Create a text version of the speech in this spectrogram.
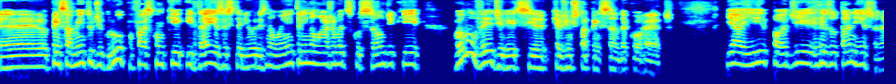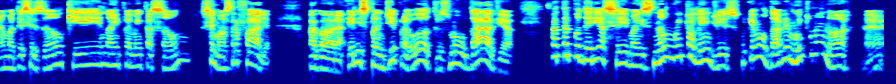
é, pensamento de grupo faz com que ideias exteriores não entrem e não haja uma discussão de que vamos ver direito se o que a gente está pensando é correto. E aí pode resultar nisso, né? uma decisão que na implementação se mostra falha. Agora, ele expandir para outros, Moldávia até poderia ser, mas não muito além disso, porque Moldávia é muito menor, né?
